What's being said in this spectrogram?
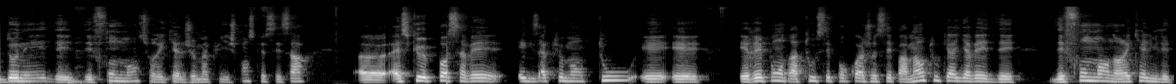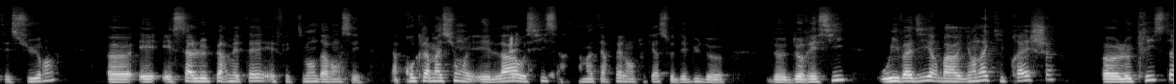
données, des, des, fondements sur lesquels je m'appuie. Je pense que c'est ça. Euh, Est-ce que Paul savait exactement tout et, et, et répondre à tous ces pourquoi Je ne sais pas. Mais en tout cas, il y avait des fondements dans lesquels il était sûr euh, et, ça lui permettait effectivement d'avancer. La proclamation, et là aussi, ça, m'interpelle en tout cas ce début de, de, récit, où il va dire, bah, il y en a qui prêchent euh, le Christ,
